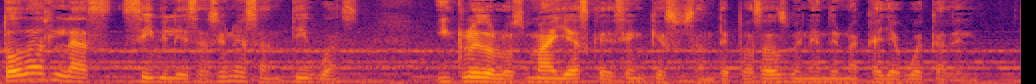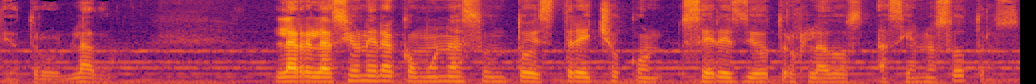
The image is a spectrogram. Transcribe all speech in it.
todas las civilizaciones antiguas incluidos los mayas que decían que sus antepasados venían de una calle hueca de otro lado. La relación era como un asunto estrecho con seres de otros lados hacia nosotros.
